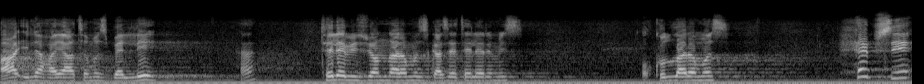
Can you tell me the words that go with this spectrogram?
aile hayatımız belli. Ha? Televizyonlarımız, gazetelerimiz, okullarımız hepsi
